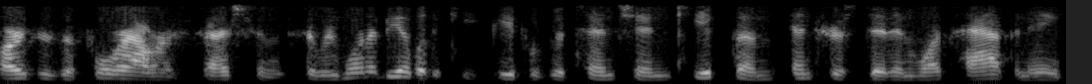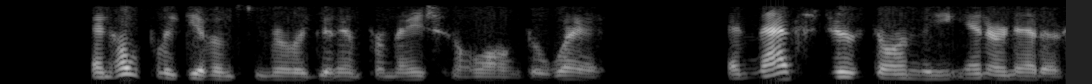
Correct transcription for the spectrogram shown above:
Ours is a four-hour session, so we want to be able to keep people's attention, keep them interested in what's happening, and hopefully give them some really good information along the way. And that's just on the Internet of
